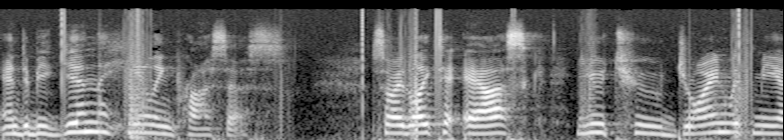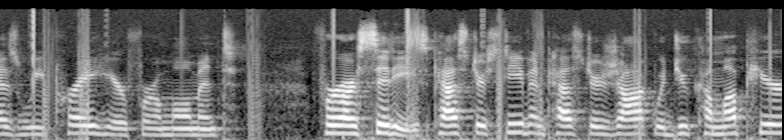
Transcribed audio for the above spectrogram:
and to begin the healing process. So I'd like to ask you to join with me as we pray here for a moment for our cities. Pastor Steve and Pastor Jacques, would you come up here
